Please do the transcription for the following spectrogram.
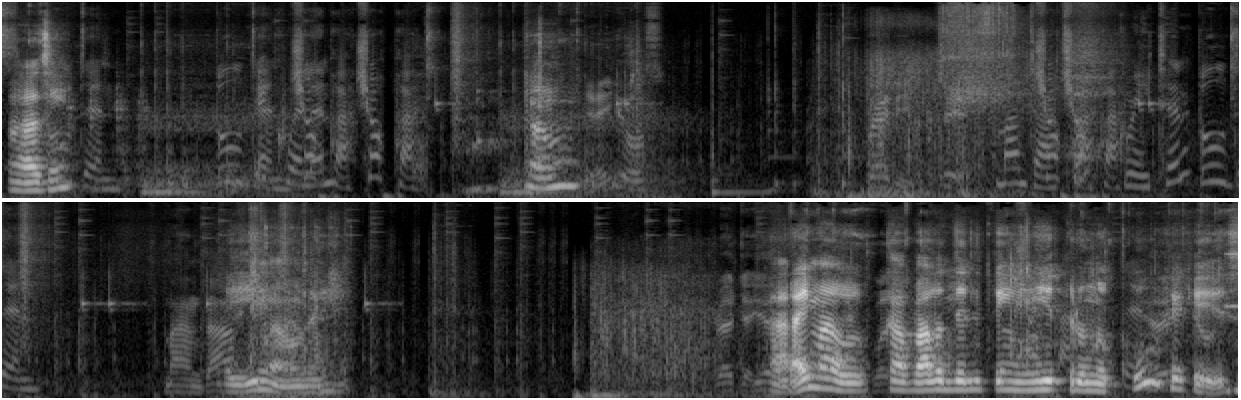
Fazem. Não, aí não, velho. Caralho, mas o cavalo dele tem nitro no cu? O que que é isso?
